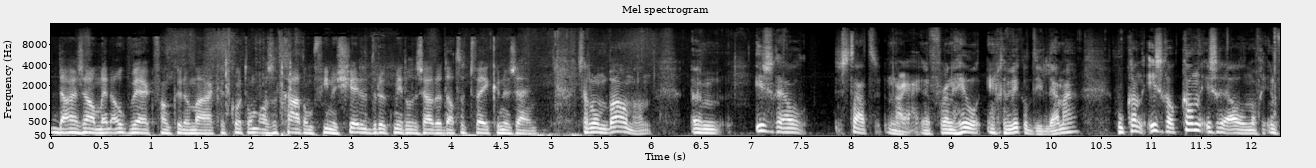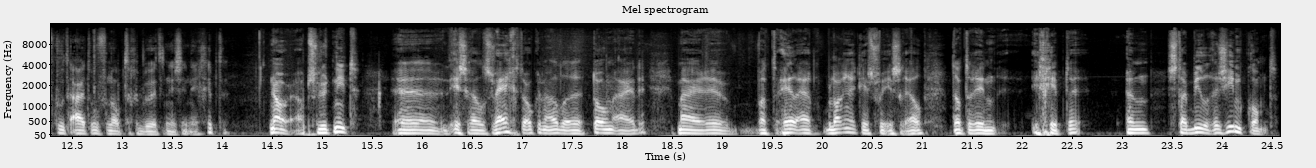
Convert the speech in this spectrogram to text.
daar zou men ook werk van kunnen maken. Kortom, als het gaat om financiële drukmiddelen... zouden dat er twee kunnen zijn. Salon Bouwman, Um, Israël staat nou ja, voor een heel ingewikkeld dilemma. Hoe kan Israël, kan Israël nog invloed uitoefenen op de gebeurtenissen in Egypte? Nou, absoluut niet. Uh, Israël zwijgt ook in alle toonaarden. Maar uh, wat heel erg belangrijk is voor Israël... dat er in Egypte een stabiel regime komt.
